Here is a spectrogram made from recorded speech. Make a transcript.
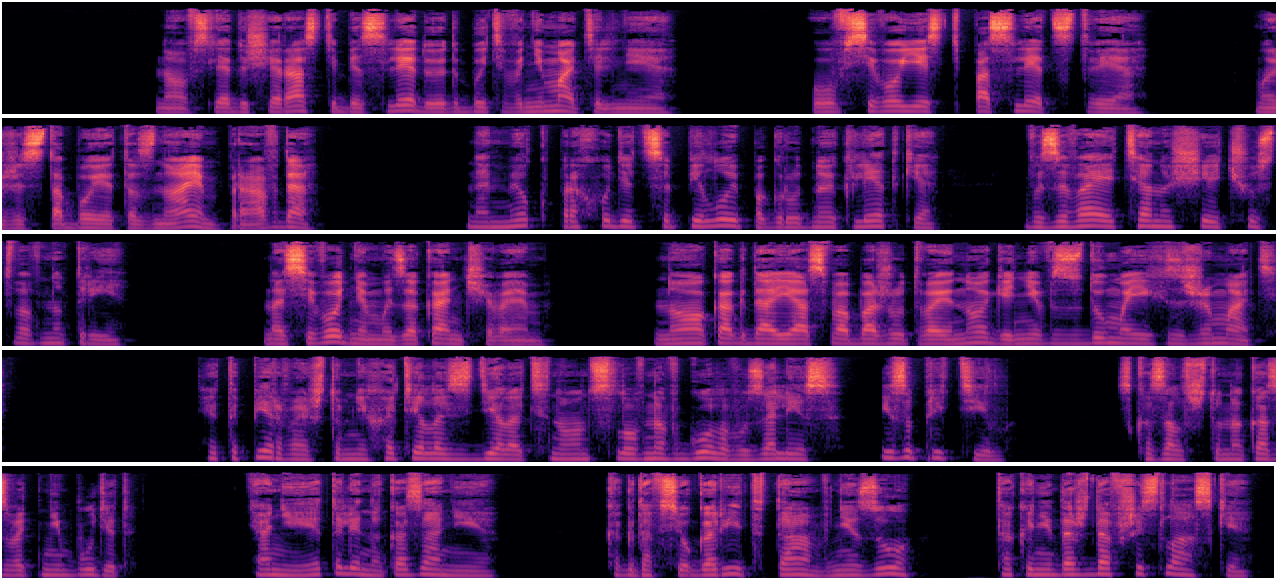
Но в следующий раз тебе следует быть внимательнее. У всего есть последствия. Мы же с тобой это знаем, правда? Намек проходится пилой по грудной клетке, вызывая тянущее чувство внутри. На сегодня мы заканчиваем. Но когда я освобожу твои ноги, не вздумай их сжимать. Это первое, что мне хотелось сделать, но он словно в голову залез и запретил. Сказал, что наказывать не будет. А не это ли наказание? Когда все горит там, внизу, так и не дождавшись ласки.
